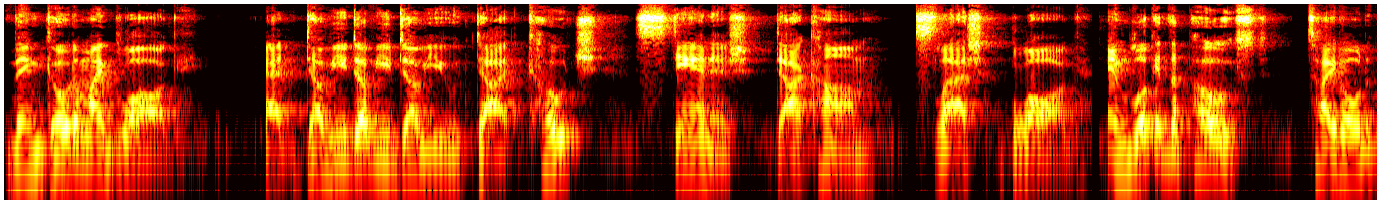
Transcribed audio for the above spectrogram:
then go to my blog at www.coachstanish.com slash blog and look at the post titled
